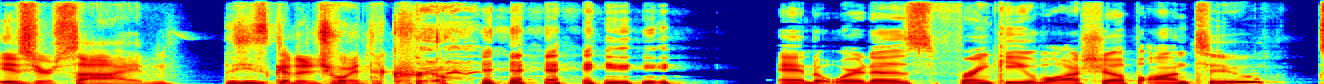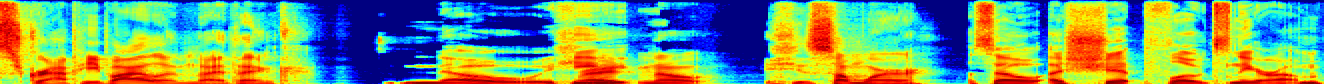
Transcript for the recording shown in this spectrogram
is your sign he's gonna join the crew. and where does Franky wash up onto? Scrap Heap Island, I think. No, he. right? No, he's somewhere. So a ship floats near him.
